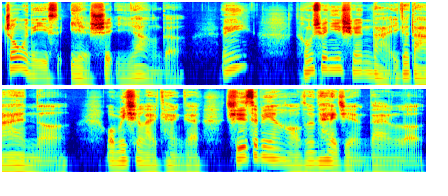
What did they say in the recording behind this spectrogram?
中文的意思也是一样的。哎，同学，你选哪一个答案呢？我们一起来看看，其实这边好真的太简单了。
